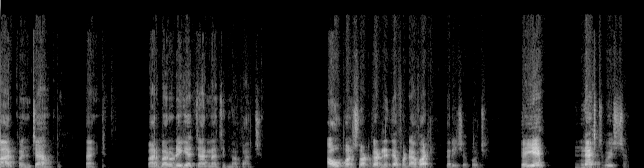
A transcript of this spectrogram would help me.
બાર પંચા સાઠ બાર બાર ઉડી ગયા ચાર ના છેદમાં પાંચ. આવું પણ શોર્ટકટ રીતે ફટાફટ કરી શકો છો. જોઈએ નેક્સ્ટ ક્વેશ્ચન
